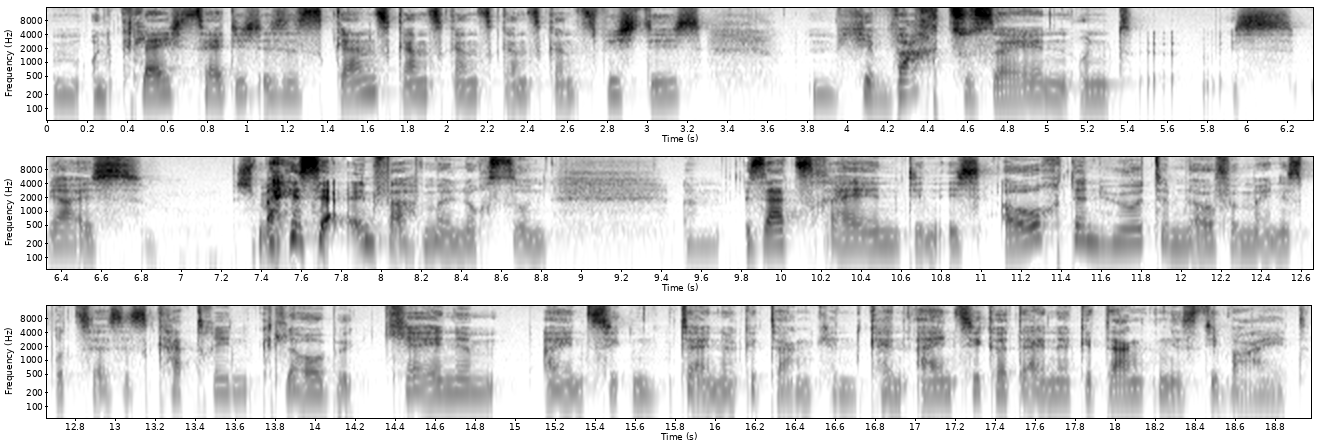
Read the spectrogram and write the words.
Mm, und gleichzeitig ist es ganz, ganz, ganz, ganz, ganz wichtig, mm, hier wach zu sein. Und äh, ich, ja, ich schmeiße einfach mal noch so einen ähm, Satz den ich auch dann hörte im Laufe meines Prozesses. Katrin, glaube keinem einzigen deiner Gedanken. Kein einziger deiner Gedanken ist die Wahrheit.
